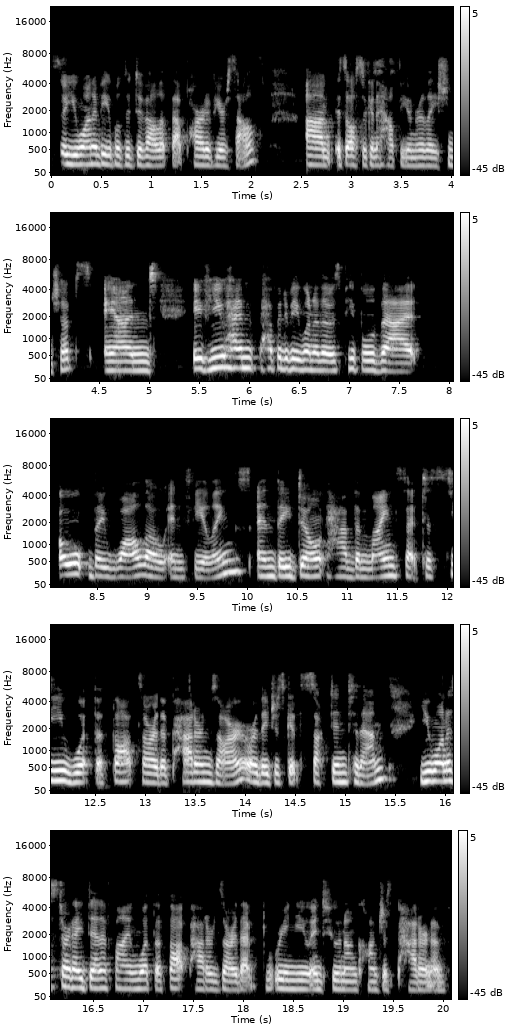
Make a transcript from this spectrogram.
So you want to be able to develop that part of yourself. Um, it's also going to help you in relationships. And if you happen to be one of those people that oh, they wallow in feelings and they don't have the mindset to see what the thoughts are, the patterns are, or they just get sucked into them. You want to start identifying what the thought patterns are that bring you into an unconscious pattern of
